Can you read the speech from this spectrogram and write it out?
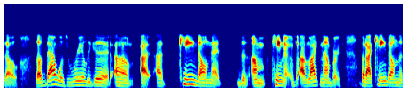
so. So that was really good. Um, I, I keened on that. The um keen. I like numbers, but I keened on the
